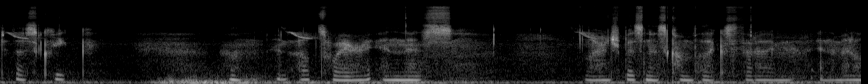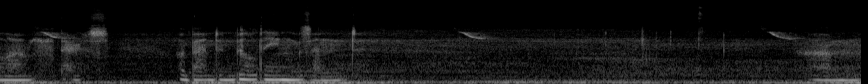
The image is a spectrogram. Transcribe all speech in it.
to this creek, um, and elsewhere in this large business complex that I'm in the middle of. There's abandoned buildings and um,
